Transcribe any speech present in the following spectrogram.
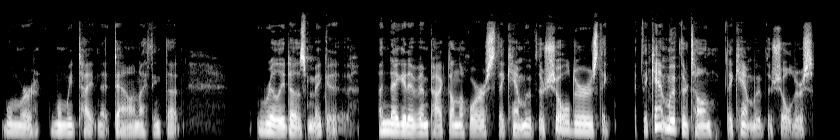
when we're when we tighten it down, I think that really does make a, a negative impact on the horse. They can't move their shoulders. They if they can't move their tongue, they can't move their shoulders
